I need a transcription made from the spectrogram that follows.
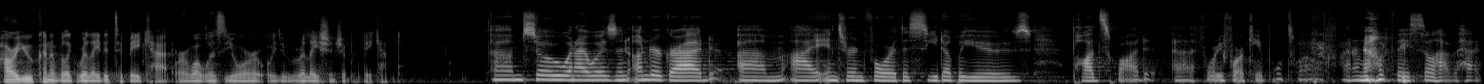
How are you kind of like related to Baycat, or what was your relationship with Baycat? Um, so when I was an undergrad, um, I interned for the CW's Pod Squad, uh, 44 Cable 12. I don't know if they still have that.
